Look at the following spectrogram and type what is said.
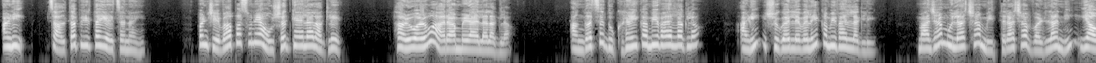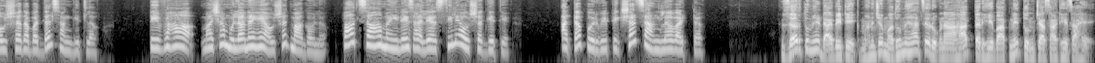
आणि चालता फिरता यायचं नाही. पण जेव्हापासून हे औषध घ्यायला लागले हळूहळू आराम मिळायला लागला. अंगाचं दुखणंही कमी व्हायला लागलं आणि शुगर लेवलही कमी व्हायला लागली. माझ्या मुलाच्या मित्राच्या वडिलांनी या औषधाबद्दल सांगितलं. तेव्हा माझ्या मुलानं हे औषध मागवलं. पाच सहा महिने झाले असतील हे औषध घेते. आता पूर्वीपेक्षा चांगलं वाटतं. जर तुम्ही डायबिटिक म्हणजे मधुमेहाचे रुग्ण आहात तर ही बातमी तुमच्यासाठीच आहे.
